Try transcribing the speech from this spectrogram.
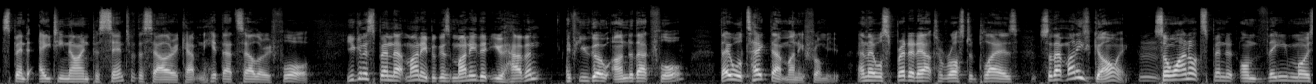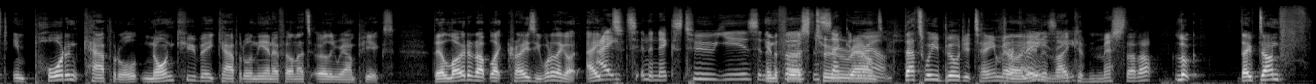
spend 89% of the salary cap and hit that salary floor, you're going to spend that money because money that you haven't, if you go under that floor, they will take that money from you and they will spread it out to rostered players. So that money's going. Hmm. So why not spend it on the most important capital, non QB capital in the NFL, and that's early round picks? They're loaded up like crazy. What do they got? Eight in the next two years in, in the first, and two second rounds. round. That's where you build your team, Melanie. Even they could mess that up. Look, they've done f-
